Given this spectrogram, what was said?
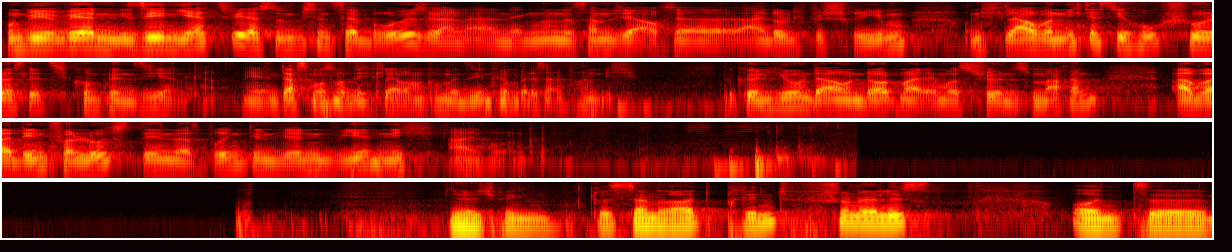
Und wir werden sehen jetzt, wie das so ein bisschen zerbröselt an allen Ecken. Und das haben Sie ja auch sehr eindeutig beschrieben. Und ich glaube nicht, dass die Hochschule das letztlich kompensieren kann. Und das muss man sich klar machen. Kompensieren können wir das einfach nicht. Wir können hier und da und dort mal irgendwas Schönes machen, aber den Verlust, den das bringt, den werden wir nicht einholen können. Ja, ich bin Christian Rath, Printjournalist und äh,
